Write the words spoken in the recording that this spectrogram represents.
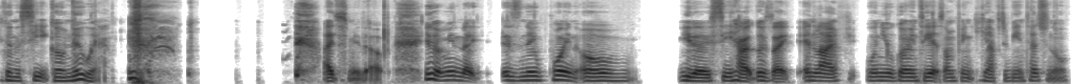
you're to see it go nowhere. I just made it up. You know what I mean? Like, there's no point of, you know, see how it goes. Like, in life, when you're going to get something, you have to be intentional.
